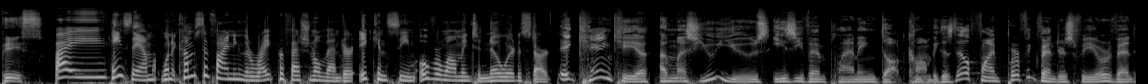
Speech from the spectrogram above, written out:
Peace. Bye! Hey Sam, when it comes to finding the right professional vendor, it can seem overwhelming to know where to start. It can, Kia, unless you use easyeventplanning.com because they'll find perfect vendors for your event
